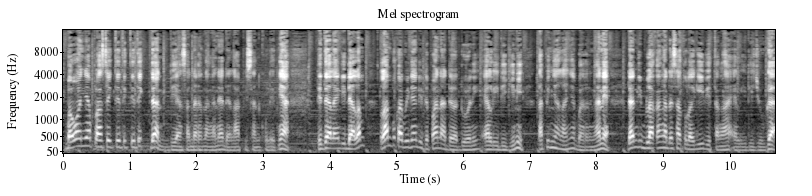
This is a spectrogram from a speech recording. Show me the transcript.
bawahnya plastik titik-titik dan di yang sandaran tangannya ada lapisan kulitnya. Detail yang di dalam, lampu kabinnya di depan ada dua nih LED gini, tapi nyalanya barengannya. Dan di belakang ada satu lagi di tengah LED juga.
